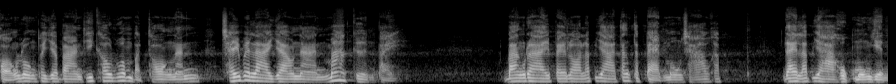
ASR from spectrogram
ของโรงพยาบาลที่เข้าร่วมบัตรทองนั้น ใช้เวลายาวนานมากเกินไป บางรายไปรอรับยาตั้งแต่8โมงเช้าครับ ได้รับยา6โมงเย็น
